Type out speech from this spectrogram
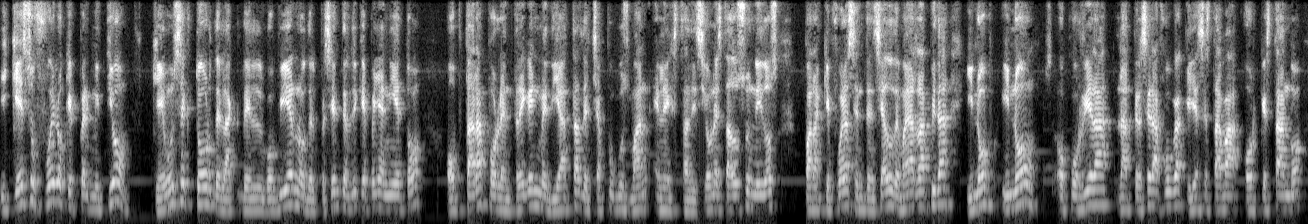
y que eso fue lo que permitió que un sector de la, del gobierno del presidente Enrique Peña Nieto optara por la entrega inmediata de Chapo Guzmán en la extradición a Estados Unidos para que fuera sentenciado de manera rápida y no, y no ocurriera la tercera fuga que ya se estaba orquestando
